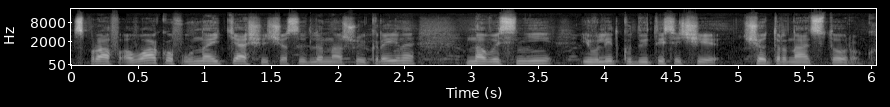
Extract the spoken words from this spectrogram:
справ Аваков у найтяжчі часи для нашої країни навесні і влітку 2014 року.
